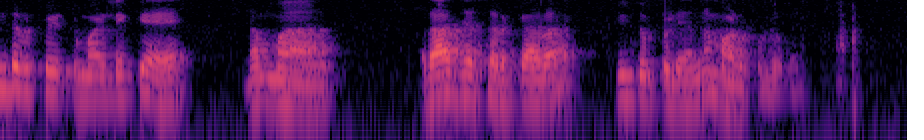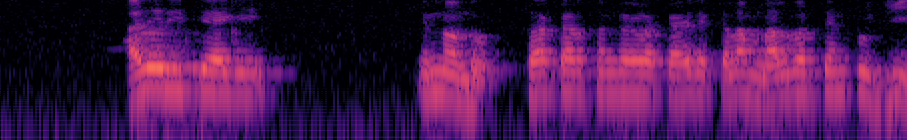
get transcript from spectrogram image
ಇಂಟರ್ಪ್ರಿಟ್ ಮಾಡಲಿಕ್ಕೆ ನಮ್ಮ ರಾಜ್ಯ ಸರ್ಕಾರ ತಿದ್ದುಪಡಿಯನ್ನು ಮಾಡಿಕೊಂಡಿದೆ. ಅದೇ ರೀತಿಯಾಗಿ ಇನ್ನೊಂದು ಸಹಕಾರ ಸಂಘಗಳ ಕಾಯ್ದೆ ಕಲಂ ನಲವತ್ತೆಂಟು ಜಿ.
